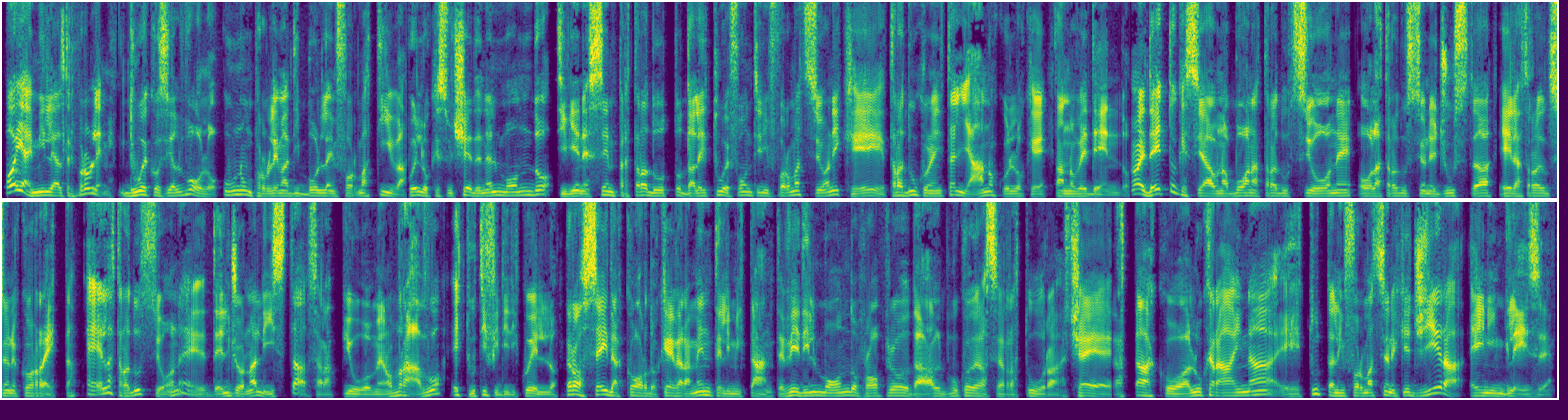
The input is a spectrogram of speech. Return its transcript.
Poi hai mille altri problemi. Due due così al volo. Uno, un problema di bolla informativa. Quello che succede nel mondo ti viene sempre tradotto dalle tue fonti di informazioni che traducono in italiano quello che stanno vedendo. Non è detto che sia una buona traduzione o la traduzione giusta e la traduzione corretta. È la traduzione del giornalista, sarà più o meno bravo e tu ti fidi di quello. Però sei d'accordo che è veramente limitante. Vedi il mondo proprio dal buco della serratura. C'è l'attacco all'Ucraina e tutta l'informazione che gira è in inglese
